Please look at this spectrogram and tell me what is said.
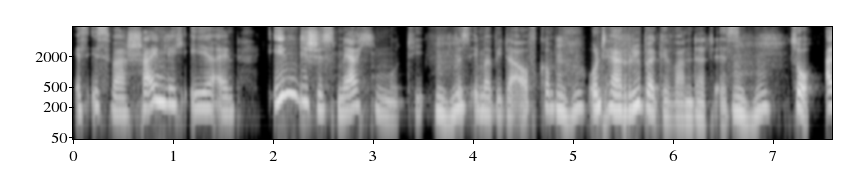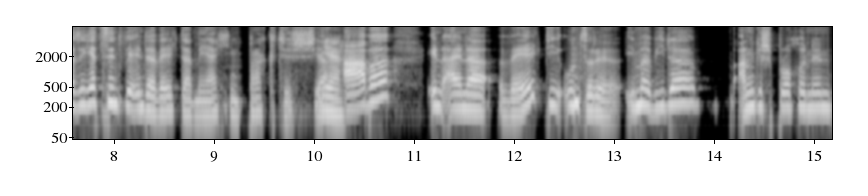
es ist wahrscheinlich eher ein indisches Märchenmotiv, Mhm. das immer wieder aufkommt und herübergewandert ist. Mhm. So, also jetzt sind wir in der Welt der Märchen praktisch, ja. Ja. Aber in einer Welt, die unsere immer wieder angesprochenen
